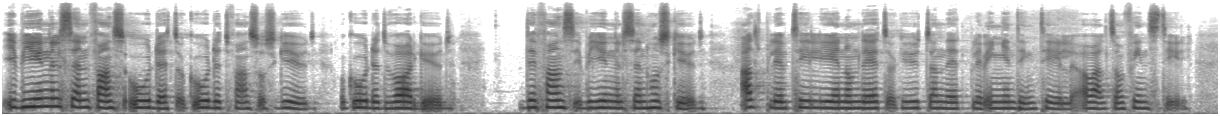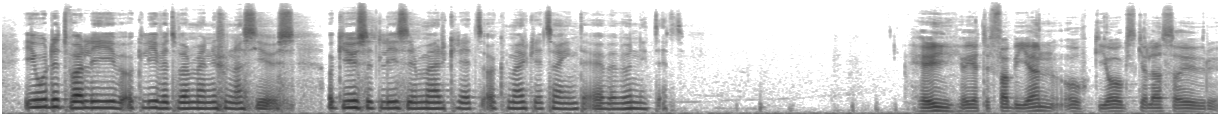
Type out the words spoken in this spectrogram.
I begynnelsen fanns ordet och ordet fanns hos Gud och ordet var Gud. Det fanns i begynnelsen hos Gud. Allt blev till genom det och utan det blev ingenting till av allt som finns till. I ordet var liv och livet var människornas ljus och ljuset lyser mörkret och mörkret har inte övervunnit det. Hej, jag heter Fabian, och jag ska läsa ur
